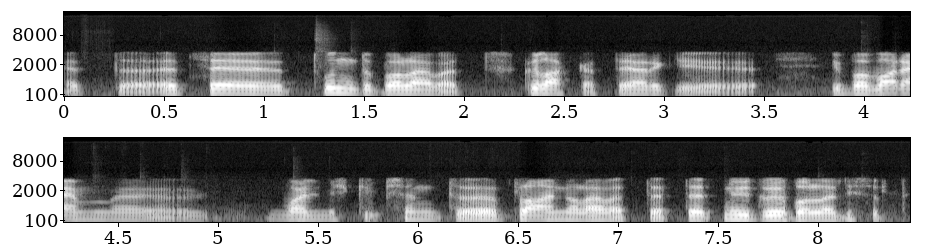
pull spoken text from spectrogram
et, et see tundub olevat kõlakate järgi juba varem äh, valmis küpsenud plaan olevat, et, et nüüd võib-olla lihtsalt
